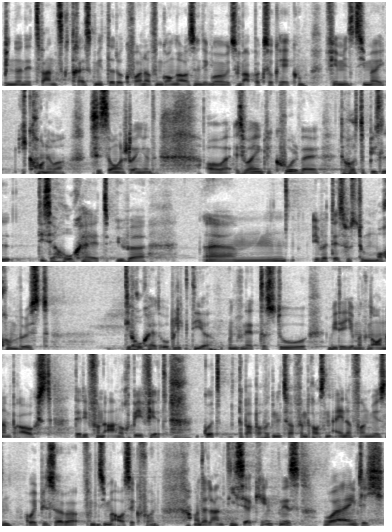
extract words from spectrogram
bin dann nicht 20, 30 Meter da gefahren auf dem Gang aus und irgendwann habe ich zum Papa gesagt, hey komm, für mich ins Zimmer, ich, ich kann nicht mehr, es ist so anstrengend. Aber es war irgendwie cool, weil du hast ein bisschen diese Hochheit über, ähm, über das, was du machen willst, die Hochheit obliegt dir und nicht, dass du wieder jemanden anderen brauchst, der dich von A nach B fährt. Gut, der Papa hat mir zwar von draußen einfahren müssen, aber ich bin selber vom Zimmer rausgefahren. Und allein diese Erkenntnis war eigentlich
